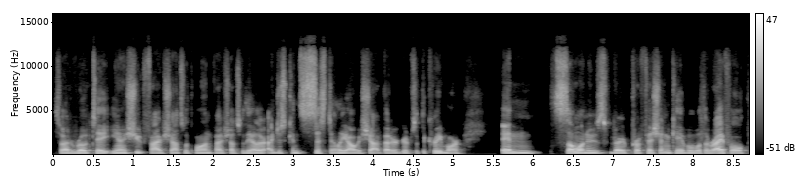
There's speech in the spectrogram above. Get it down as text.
so I'd rotate, you know, shoot five shots with one, five shots with the other. I just consistently always shot better grips with the Creedmoor. And someone who's very proficient and capable with a rifle,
